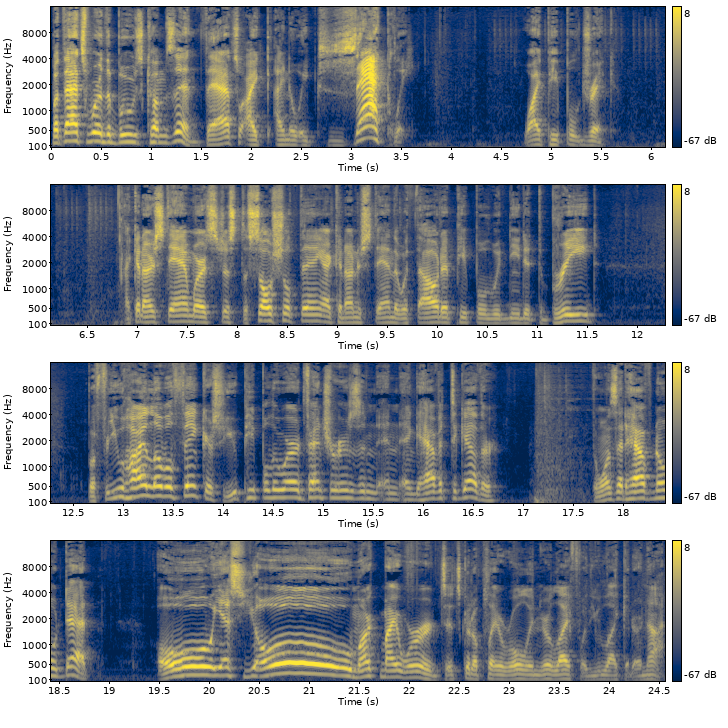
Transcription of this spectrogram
But that's where the booze comes in. That's I I know exactly why people drink. I can understand where it's just a social thing. I can understand that without it, people would need it to breed. But for you high level thinkers, for you people who are adventurers and, and, and have it together, the ones that have no debt, Oh, yes, yo, oh, mark my words. It's going to play a role in your life whether you like it or not.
